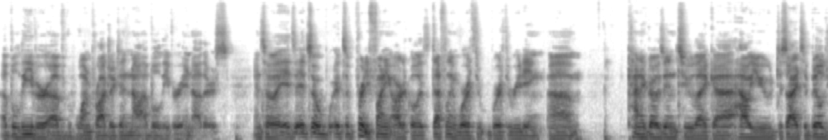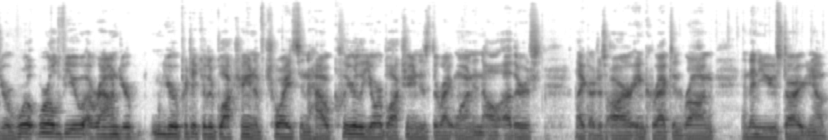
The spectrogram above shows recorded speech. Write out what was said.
a believer of one project and not a believer in others. And so it's it's a it's a pretty funny article. It's definitely worth worth reading. Um, kind of goes into like uh, how you decide to build your world worldview around your your particular blockchain of choice and how clearly your blockchain is the right one and all others like are just are incorrect and wrong. And then you start you know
